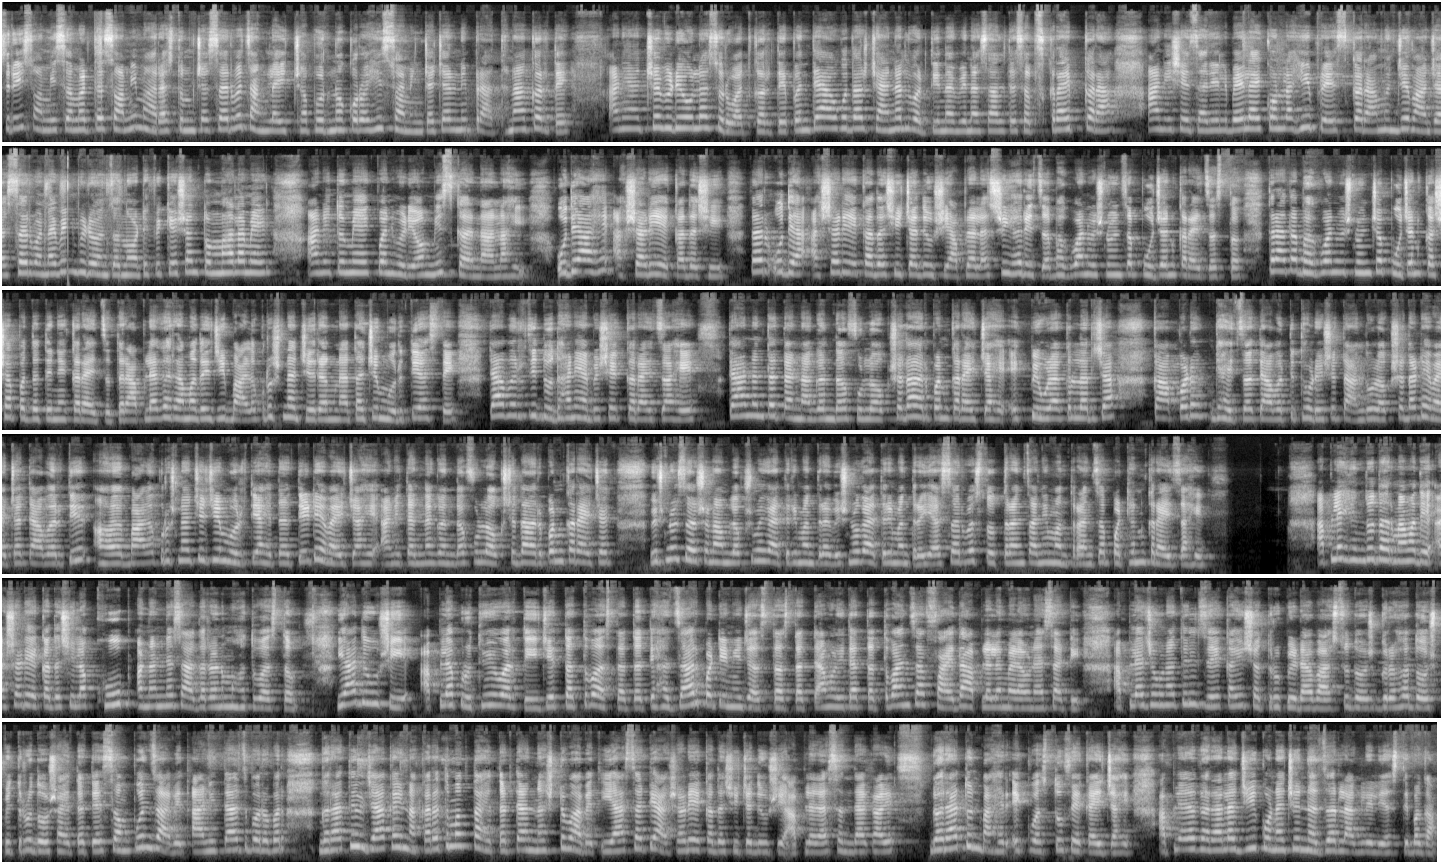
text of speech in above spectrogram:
श्री स्वामी समर्थ स्वामी महाराज तुमच्या सर्व चांगल्या इच्छा पूर्ण करो ही स्वामींच्या चरणी प्रार्थना करते आणि आजच्या व्हिडिओला सुरुवात करते. पण त्या अगोदर चॅनलवरती नवीन असाल तर सबस्क्राईब करा आणि शेजारील बेल आयकॉनलाही प्रेस करा म्हणजे माझ्या सर्व नवीन व्हिडिओंचं नोटिफिकेशन तुम्हाला मिळेल आणि तुम्ही एक पण व्हिडिओ मिस करणार नाही. उद्या आहे आषाढी एकादशी. तर उद्या आषाढी एकादशीच्या दिवशी आपल्याला श्रीहरीचं भगवान विष्णूंचं पूजन करायचं असतं. तर आता भगवान विष्णूंचं पूजन कशा पद्धतीने करायचं? तर आपल्या घरामध्ये जी बाळकृष्णाची रंगनाथाची मूर्ती असते त्यावरती दुधाने अभिषेक करायचा आहे. त्यानंतर त्यांना गंध फुलं अक्षदा अर्पण करायचे आहे. एक पिवळ्या कलरच्या कापड घ्यायचं त्यावरती थोडेसे तांदूळ अक्षदा ठेवायच्या त्यावरती बाळकृष्णाची जी मूर्ती आहे तर ती ठेवायची आहे आणि त्यांना गंध फुलं अक्षदा अर्पण करायचे आहेत. विष्णू सहस्रनाम लक्ष्मी गायत्री मंत्र विष्णू गायत्री मंत्र या सर्व स्तोत्रांचं आणि मंत्रांचं पठण करायचं आहे. आपल्या हिंदू धर्मामध्ये आषाढी एकादशीला खूप अनन्यसाधारण महत्त्व असतं. या दिवशी आपल्या पृथ्वीवरती जे तत्त्व असतात तर ते हजार पटीने जास्त असतात. त्यामुळे त्या तत्वांचा फायदा आपल्याला मिळवण्यासाठी आपल्या जीवनातील जे काही शत्रुपीडा वास्तुदोष ग्रहदोष पितृदोष आहेत तर ते संपून जावेत आणि त्याचबरोबर घरातील ज्या काही नकारात्मकता आहेत तर त्या नष्ट व्हावेत. यासाठी आषाढी एकादशीच्या दिवशी आपल्याला संध्याकाळी घरातून बाहेर एक वस्तू फेकायची आहे. आपल्या घराला जी कोणाची नजर लागलेली असते बघा.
